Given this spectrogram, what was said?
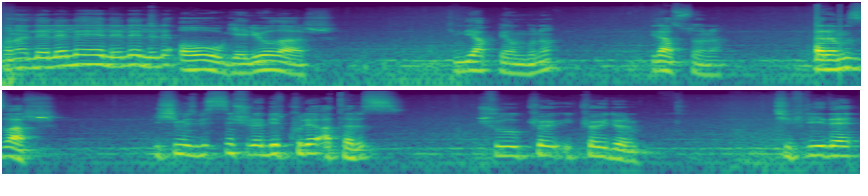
Sonra le le le le le le le. Oo geliyorlar. Şimdi yapmayalım bunu. Biraz sonra. Paramız var. İşimiz bitsin şuraya bir kule atarız. Şu köy köy diyorum. Çiftliği de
